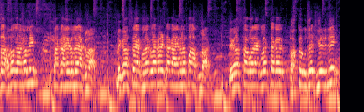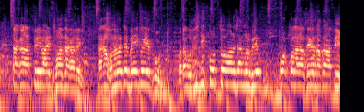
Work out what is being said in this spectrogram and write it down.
দশ হাজার লাগালি টাকা হয়ে গেল এক লাখ। দেখা যাচ্ছে এক লাখ লাগালি টাকা হয়ে গেল পাঁচ লাখ। দেখা যাচ্ছে আবার এক লাখ টাকা ভক্তর কোথায় ছিঁড়ে দিলি টাকা রাত্রি বাড়ি ছোঁয়া টাকা নেই। টাকা মনে হচ্ছে বেই করে খুন। কথা বুঝিস নি কত মানুষ আঙুল প- কলা গাছ থেকে রাতারাতি।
